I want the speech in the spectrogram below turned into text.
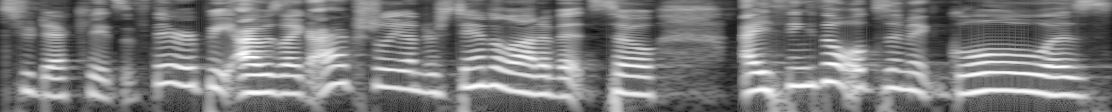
two decades of therapy. I was like, I actually understand a lot of it. So I think the ultimate goal was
